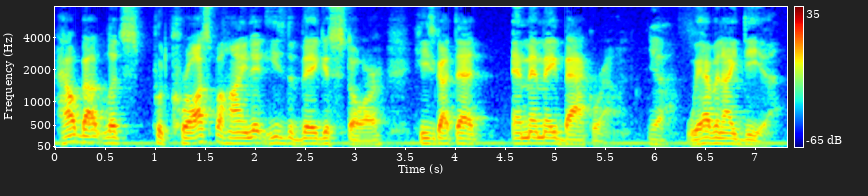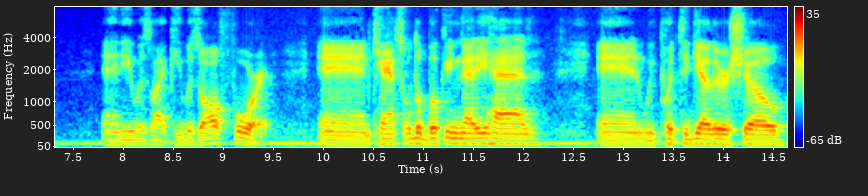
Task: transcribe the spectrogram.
How about let's put Kross behind it? He's the Vegas star. He's got that MMA background Yeah. we have an idea. And he was like, he was all for it. And canceled the booking that he had. And we put together a show.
